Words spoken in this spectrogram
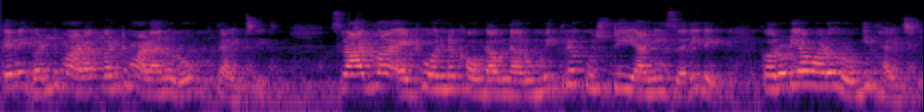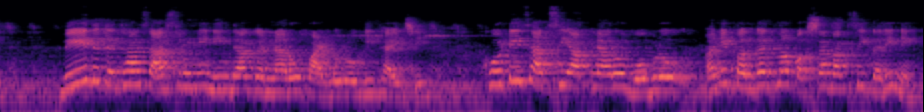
તેને ગંઠમાળા કંઠમાળાનો રોગ થાય છે. શ્રાદ્ધમાં એઠું અન્ન ખવડાવનારો મિત્ર કુષ્ટિયાની શરીરે કરોડિયાવાળો રોગી થાય છે. વેદ તથા શાસ્ત્રોની નિંદા કરનારો પાંડુ રોગી થાય છે. ખોટી સાક્ષી આપનારો બોબડો અને પંગતમાં પક્ષાપાક્ષી કરીને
